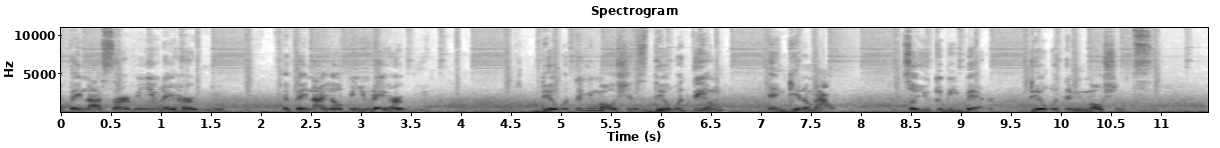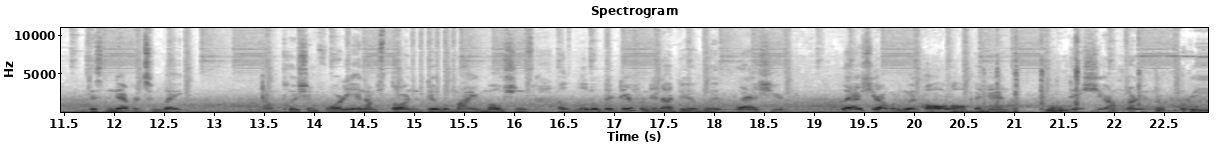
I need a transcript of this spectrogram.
If they not serving you, they hurting you. If they not helping you, they hurting you. Deal with them emotions, deal with them, and get them out. So you could be better. Deal with them emotions. It's never too late. I'm pushing 40 and I'm starting to deal with my emotions a little bit different than I did with last year. Last year I would have went all off the handle. This year I'm learning to breathe.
